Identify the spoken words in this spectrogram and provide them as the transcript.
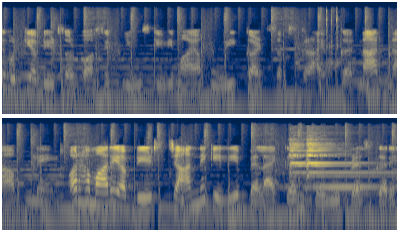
Bollywood की अपडेट्स और गॉसिप न्यूज़ के लिए माया पूरी कट सब्सक्राइब करना ना भूलें। और हमारे अपडेट्स जानने के लिए बेल आइकन ज़रूर प्रेस करें।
